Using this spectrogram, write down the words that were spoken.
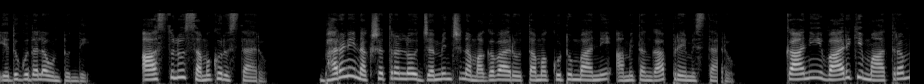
ఎదుగుదల ఉంటుంది. ఆస్తులు సమకూరుస్తారు. భరణి నక్షత్రంలో జన్మించిన మగవారు తమ కుటుంబాన్ని అమితంగా ప్రేమిస్తారు. కాని వారికి మాత్రం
